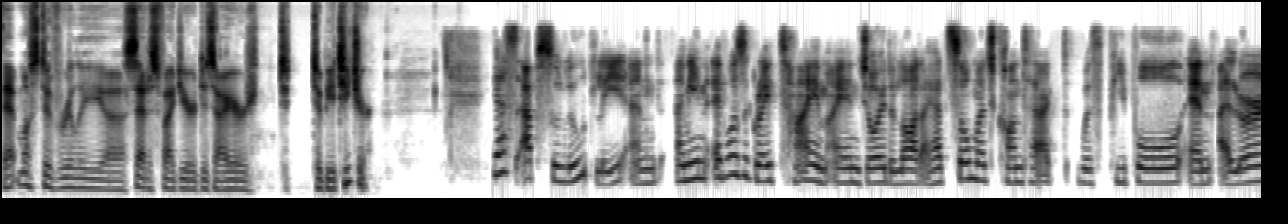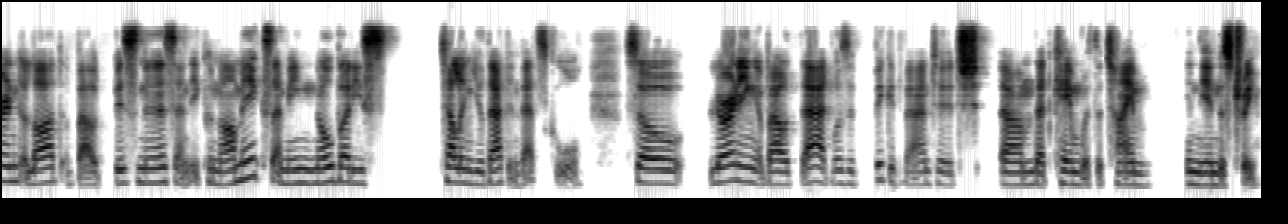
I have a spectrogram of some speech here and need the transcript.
that must have really uh, satisfied your desire to, to be a teacher Yes, absolutely. And I mean, it was a great time. I enjoyed a lot. I had so much contact with people and I learned a lot about business and economics. I mean, nobody's telling you that in vet school. So learning about that was a big advantage um, that came with the time in the industry.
